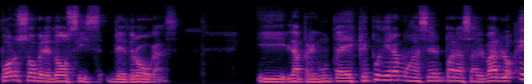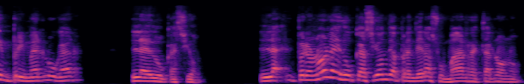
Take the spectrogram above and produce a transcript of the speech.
por sobredosis de drogas. Y la pregunta es, ¿qué pudiéramos hacer para salvarlo? En primer lugar, la educación pero no la educación de aprender a sumar, restar, no, no.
